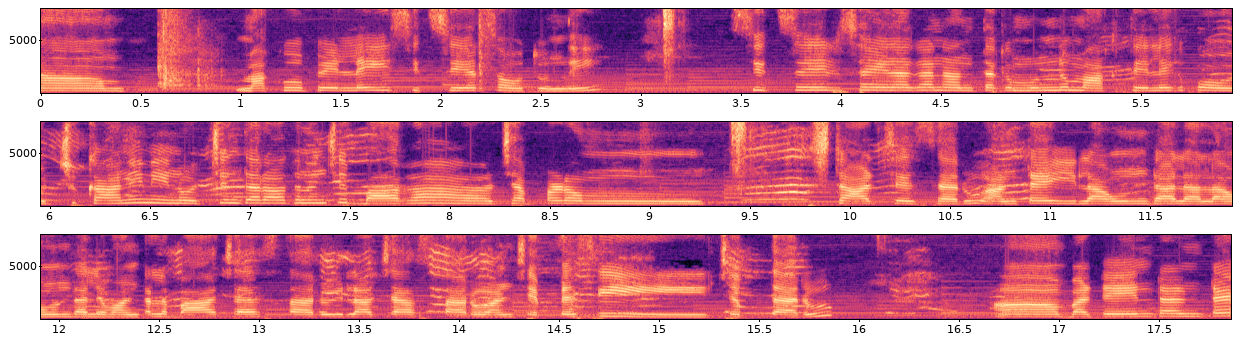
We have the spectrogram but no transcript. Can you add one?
నా మాకు పెళ్ళయి సిక్స్ ఇయర్స్ అవుతుంది. సిక్స్ ఇయర్స్ అయినా కానీ అంతకు ముందు మాకు తెలియకపోవచ్చు కానీ నేను వచ్చిన తర్వాత నుంచి బాగా చెప్పడం స్టార్ట్ చేశారు. అంటే ఇలా ఉండాలి అలా ఉండాలి వంటలు బాగా చేస్తారు ఇలా చేస్తారు అని చెప్పేసి చెప్తారు. బట్ ఏంటంటే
